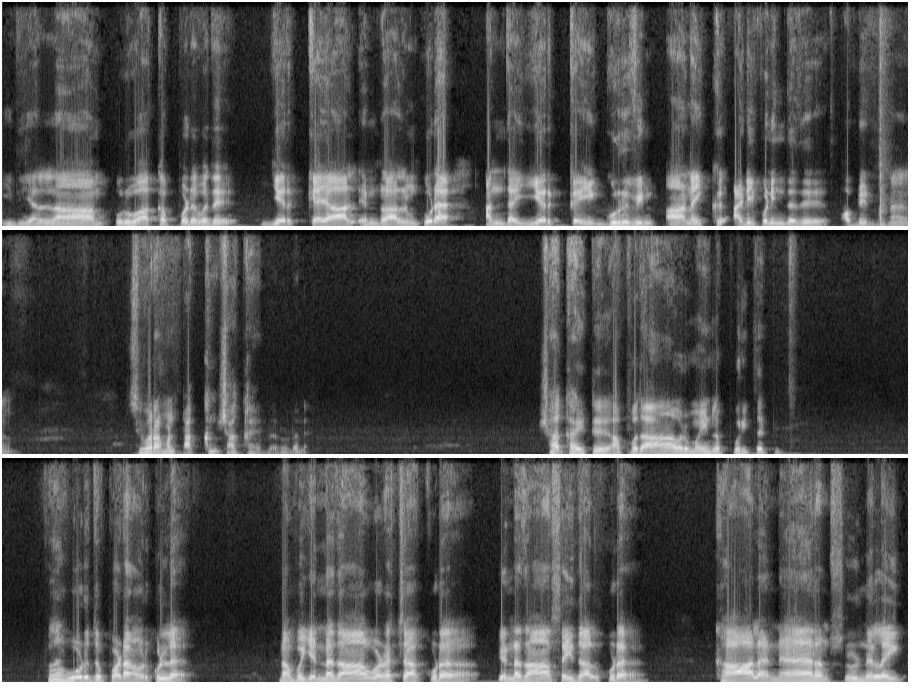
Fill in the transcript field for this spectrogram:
இது எல்லாம் உருவாக்கப்படுவது இயற்கையால் என்றாலும் கூட அந்த இயற்கை குருவின் ஆணைக்கு அடிபணிந்தது அப்படின்னு சிவராமன் டக்குன்னு ஷாக் ஆயிருந்தார் உடனே. ஷாக் ஆயிட்டு அப்போதான் அவர் மைண்ட்ல பொறி அப்போதான் ஓடுது படம் அவருக்குள்ள. நம்ம என்னதான் உழைச்சா கூட என்னதான் செய்தால் கூட கால நேரம் சூழ்நிலை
